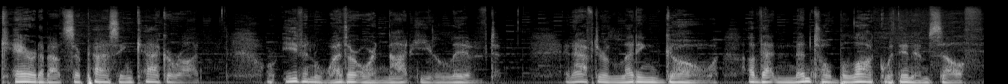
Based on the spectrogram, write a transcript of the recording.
cared about surpassing Kakarot, or even whether or not he lived. And after letting go of that mental block within himself,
